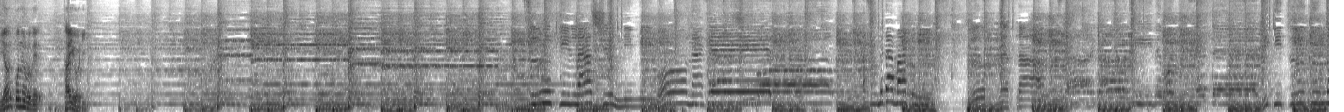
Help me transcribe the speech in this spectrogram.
ビアンコネロで、頼り。月ラッシュに身を投げ集めた的にずってた息つくの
